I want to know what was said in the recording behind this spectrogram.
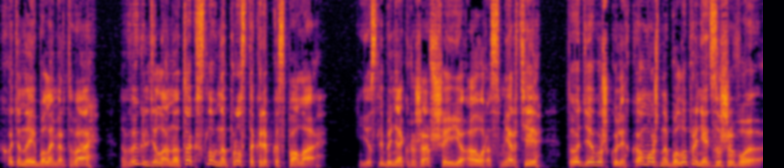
Хоть она и была мертва, выглядела она так, словно просто крепко спала. Если бы не окружавшая ее аура смерти, то девушку легко можно было принять за живую.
